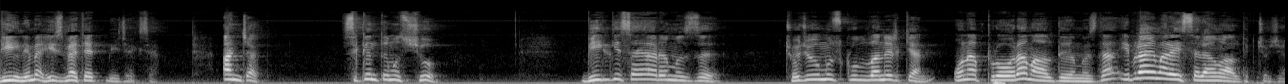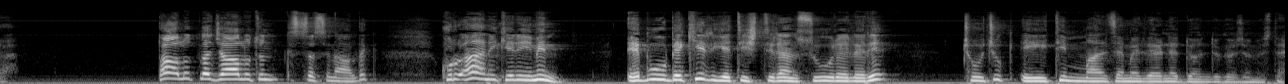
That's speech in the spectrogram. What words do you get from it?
dinime hizmet etmeyecekse. Ancak sıkıntımız şu. Bilgisayarımızı çocuğumuz kullanırken ona program aldığımızda İbrahim Aleyhisselam'ı aldık çocuğa. Talut'la Calut'un kıssasını aldık. Kur'an-ı Kerim'in Ebu Bekir yetiştiren sureleri çocuk eğitim malzemelerine döndü gözümüzde.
